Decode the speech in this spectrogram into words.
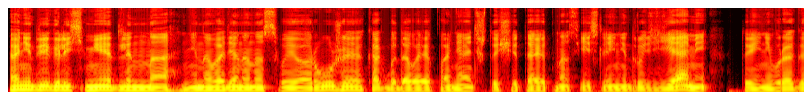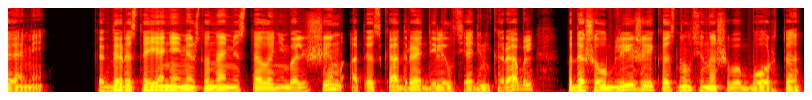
Они двигались медленно, не наводя на нас свое оружие, как бы давая понять, что считают нас, если и не друзьями, то и не врагами. Когда расстояние между нами стало небольшим, от эскадры отделился один корабль, подошел ближе и коснулся нашего борта.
